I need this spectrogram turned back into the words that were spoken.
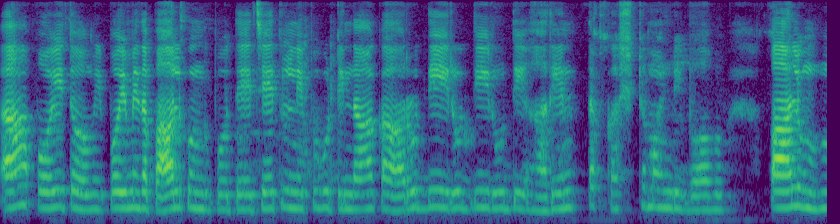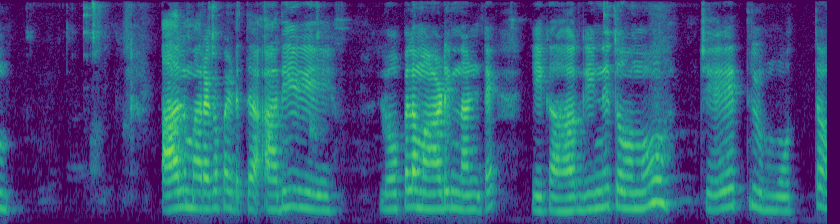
ఆ పొయ్యి తోమి పొయ్యి మీద పాలు పొంగిపోతే చేతులు నిప్పు పుట్టిందాక రుద్ది రుద్ది రుద్ది. అది ఎంత కష్టం అండి బాబు. పాలు పాలు మరగపెడితే అది లోపల మాడిందంటే ఇక ఆ గిన్నెతోము చేతులు మొత్తం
